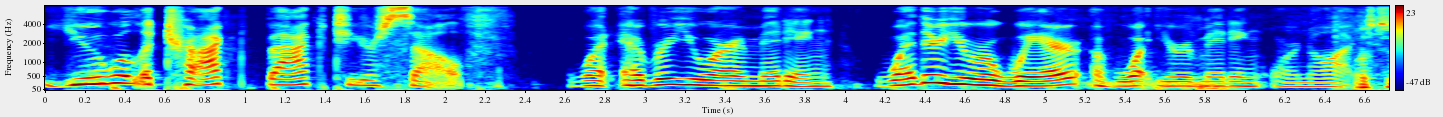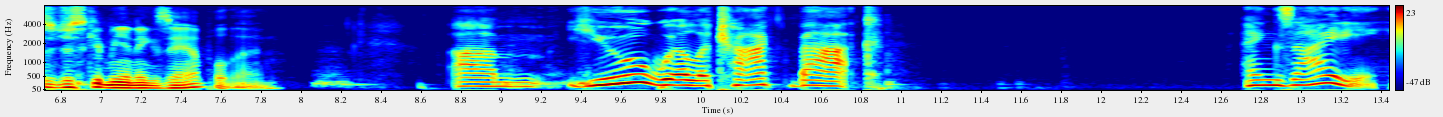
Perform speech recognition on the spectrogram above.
You will attract back to yourself whatever you are emitting, whether you're aware of what you're emitting or not. Let's just give me an example then. Um, you will attract back anxiety,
